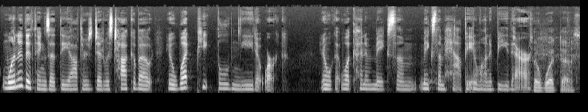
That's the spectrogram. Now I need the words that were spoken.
One of the things that the authors did was talk about, you know, what people need at work. You know, what, what kind of makes them makes them happy and want to be there. So what does?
